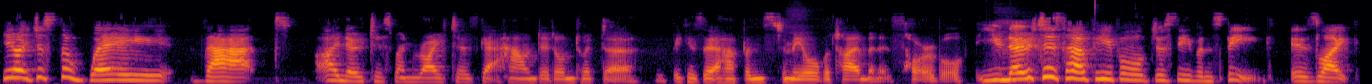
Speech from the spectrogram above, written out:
you know, just the way that I notice when writers get hounded on Twitter because it happens to me all the time and it's horrible. You notice how people just even speak is like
